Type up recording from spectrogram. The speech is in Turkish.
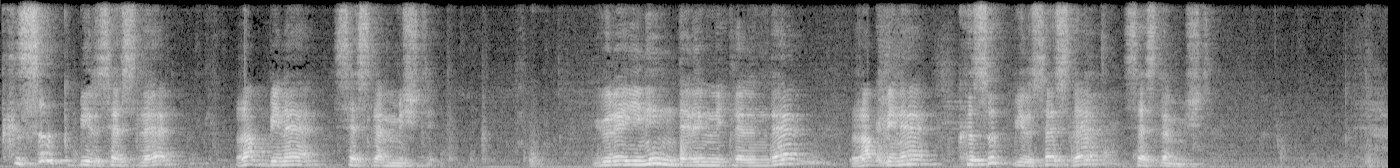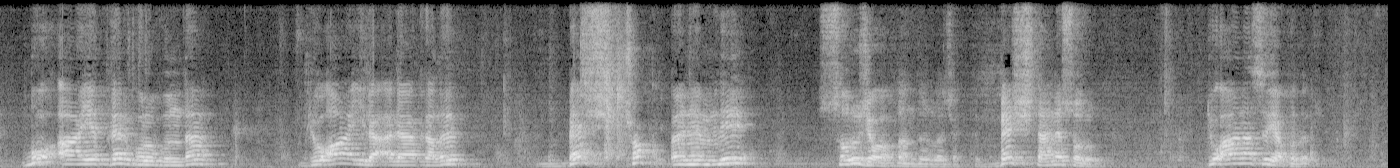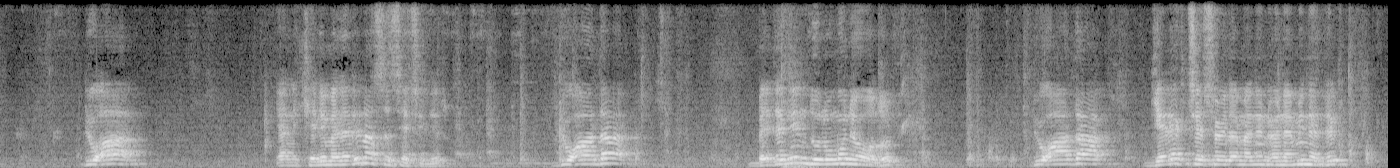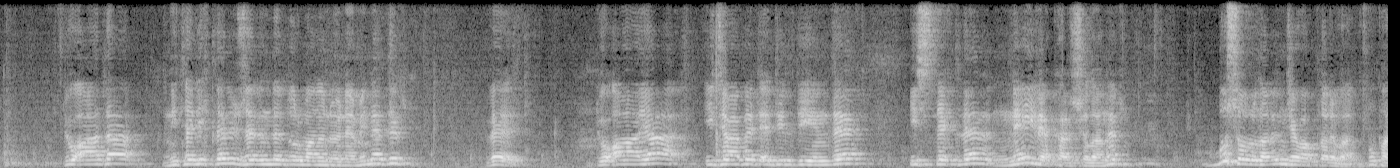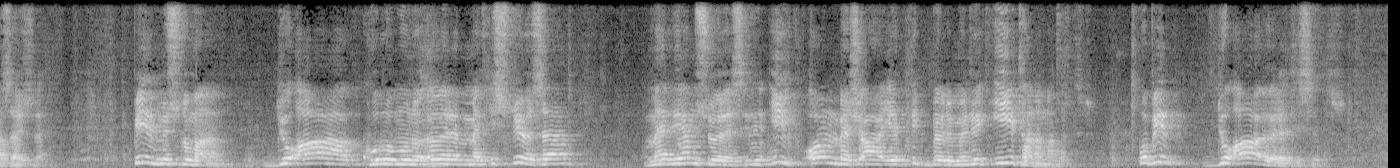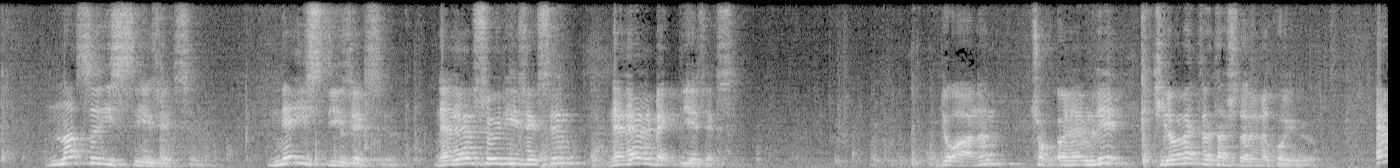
kısık bir sesle Rabbine seslenmişti. Yüreğinin derinliklerinde Rabbine kısık bir sesle seslenmişti. Bu ayetler grubunda dua ile alakalı beş çok önemli soru cevaplandırılacaktır. Beş tane soru. Dua nasıl yapılır? Dua yani kelimeleri nasıl seçilir? Duada bedenin durumu ne olur? Duada gerekçe söylemenin önemi nedir? Duada nitelikler üzerinde durmanın önemi nedir? Ve duaya icabet edildiğinde istekler ne ile karşılanır? Bu soruların cevapları var bu pasajda. Bir Müslüman dua kurumunu öğrenmek istiyorsa Meryem suresinin ilk 15 ayetlik bölümünü iyi tanımalıdır. Bu bir dua öğretisidir. Nasıl isteyeceksin? Ne isteyeceksin? Neler söyleyeceksin? Neler bekleyeceksin? Duanın çok önemli kilometre taşlarını koyuyor.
